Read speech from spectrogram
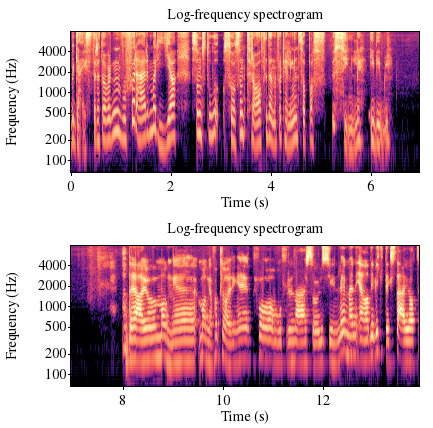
begeistret over den. Hvorfor er Maria, som sto så sentralt i denne fortellingen, såpass usynlig i Bibelen? Det er jo mange, mange forklaringer på hvorfor hun er så usynlig, men en av de viktigste er jo at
